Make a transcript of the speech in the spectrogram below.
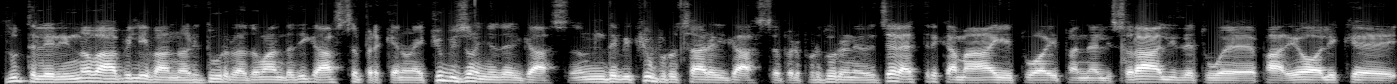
Tutte le rinnovabili vanno a ridurre la domanda di gas perché non hai più bisogno del gas, non devi più bruciare il gas per produrre energia elettrica, ma hai i tuoi pannelli solari, le tue pare eoliche,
